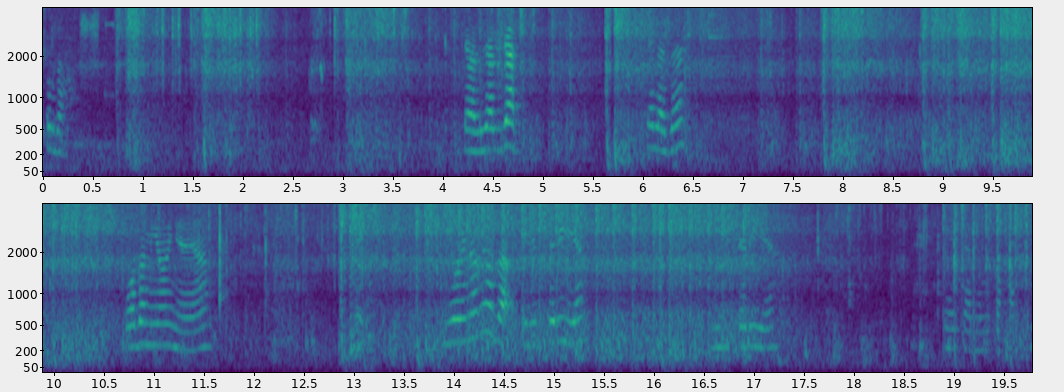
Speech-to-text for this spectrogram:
Şurada. Gel gel gel. Gel hadi. Bu adam iyi oynuyor ya. İyi oynamıyor da elitleri iyi. Elitleri iyi. Niye kendimi kapattım?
